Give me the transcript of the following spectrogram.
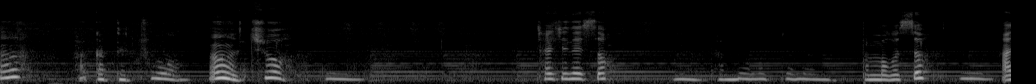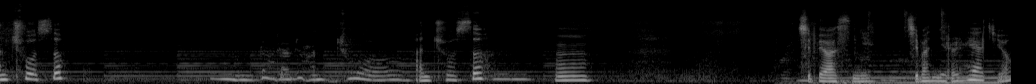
어? 바깥에 추워. 어, 추워. 응, 잘 지냈어? 응, 밥 먹었잖아. 밥 먹었어? 응, 안 추웠어? 응, 나를 안 추워. 안 추웠어? 응, 응. 집에 왔으니 집안일을 해야지요.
